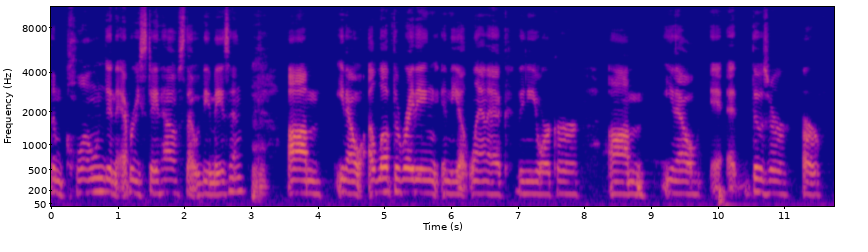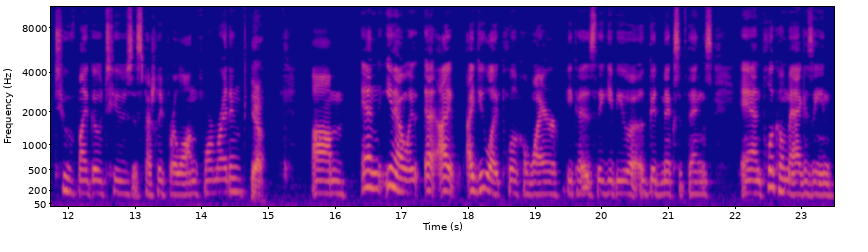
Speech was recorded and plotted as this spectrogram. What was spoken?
them cloned in every state house, that would be amazing. Mhm. Um, you know, I love the writing in the Atlantic, the New Yorker. Um, you know, eh, eh, those are are two of my go tos, especially for long form writing. Yeah. Um, and you know, I I do like Political Wire because they give you a, a good mix of things, and Politico Magazine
